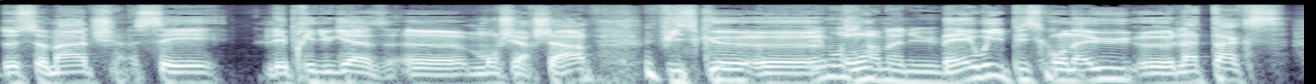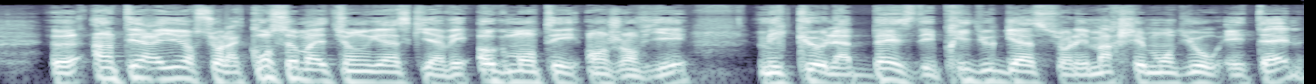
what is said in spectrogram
de ce match, c'est les prix du gaz, euh, mon cher Charles, puisque euh, Et mon on- cher Manu. ben oui, puisqu'on a eu euh, la taxe euh, intérieure sur la consommation de gaz qui avait augmenté en janvier, mais que la baisse des prix du gaz sur les marchés mondiaux est telle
